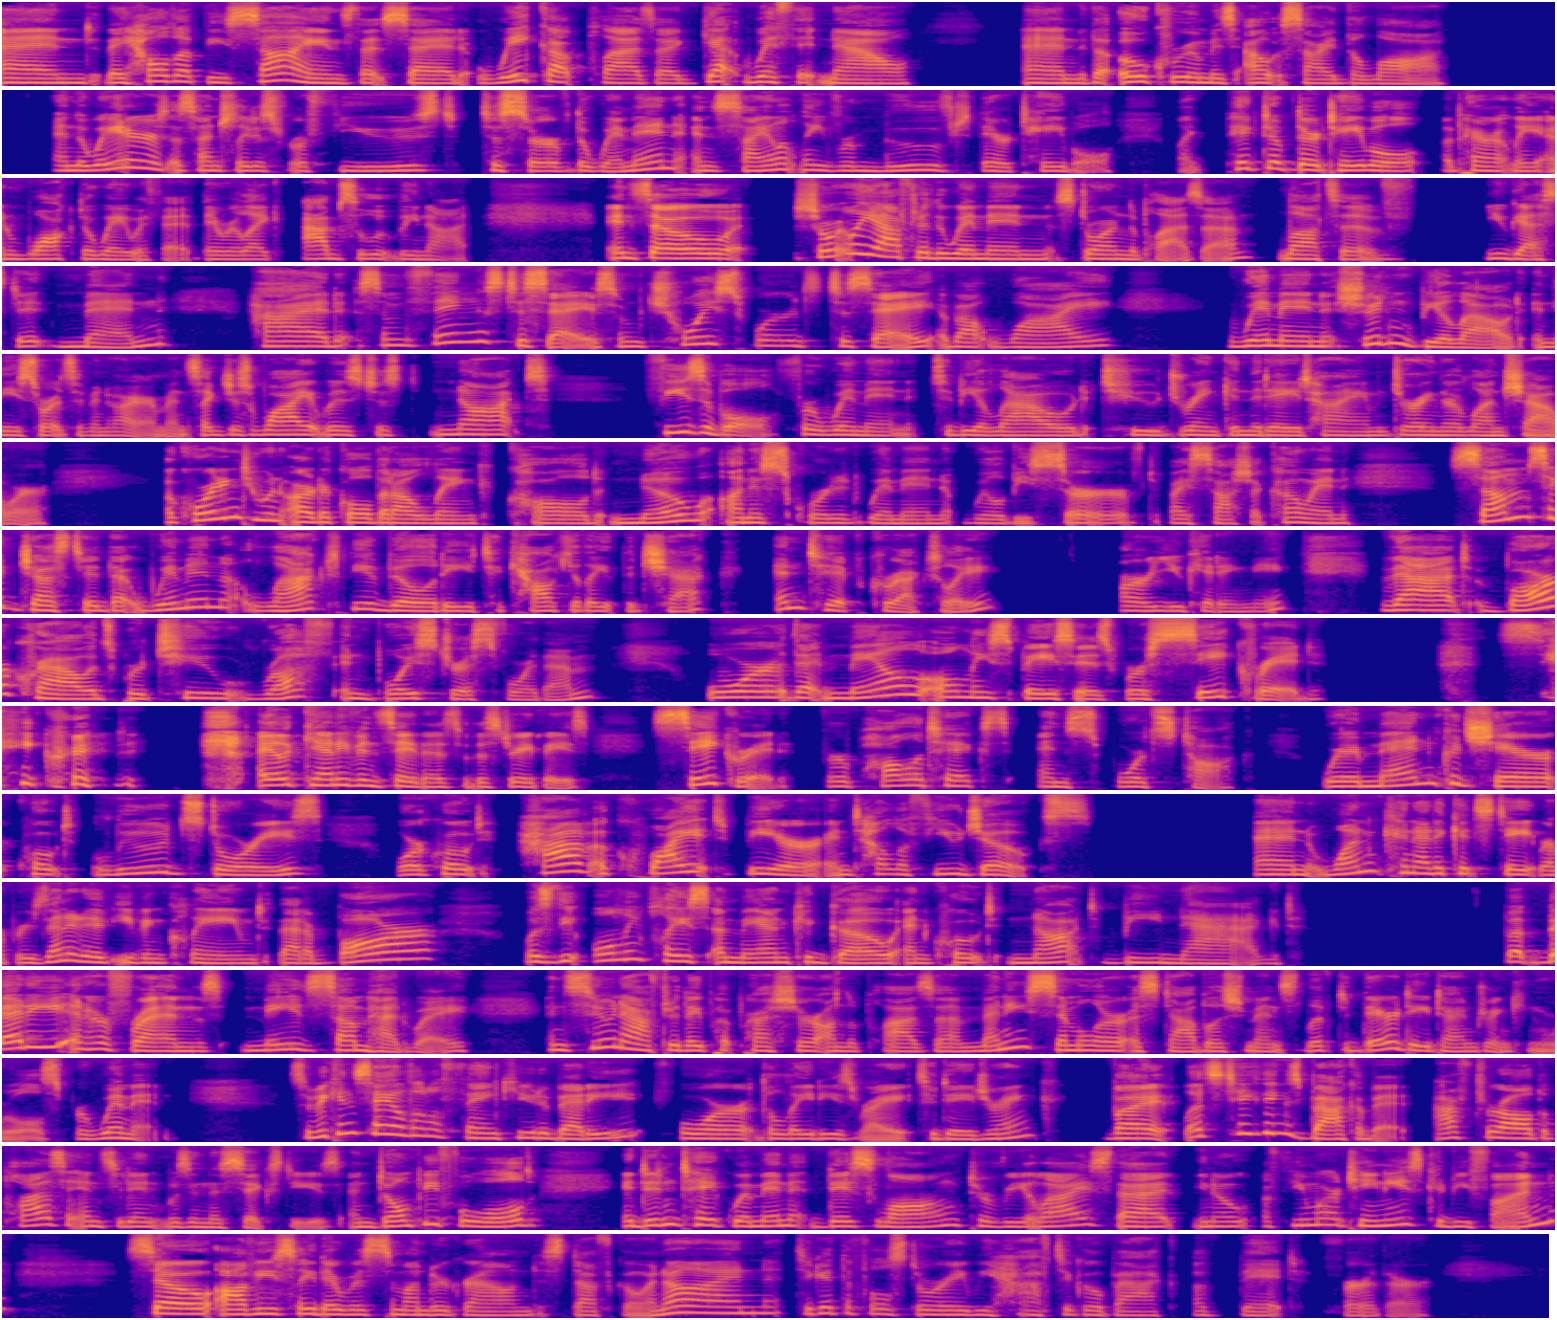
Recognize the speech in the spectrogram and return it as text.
And they held up these signs that said, Wake up, Plaza, get with it now. And the Oak Room is outside the law. And the waiters essentially just refused to serve the women and silently removed their table, like picked up their table apparently and walked away with it. They were like, absolutely not. And so shortly after the women stormed the plaza, lots of, you guessed it, men had some things to say, some choice words to say about why women shouldn't be allowed in these sorts of environments, like just why it was just not feasible for women to be allowed to drink in the daytime during their lunch hour. According to an article that I'll link called No Unescorted Women Will Be Served by Sascha Cohen, some suggested that women lacked the ability to calculate the check and tip correctly. Are you kidding me? That bar crowds were too rough and boisterous for them, or that male only spaces were sacred, sacred I can't even say this with a straight face. Sacred for politics and sports talk, where men could share, quote, lewd stories or, quote, have a quiet beer and tell a few jokes. And one Connecticut state representative even claimed that a bar was the only place a man could go and, quote, not be nagged. But Betty and her friends made some headway, and soon after they put pressure on the plaza, many similar establishments lifted their daytime drinking rules for women. So we can say a little thank you to Betty for the ladies' right to day drink. But let's take things back a bit. After all, the plaza incident was in the 60s, and don't be fooled. It didn't take women this long to realize that, you know, a few martinis could be fun. So obviously, there was some underground stuff going on. To get the full story, we have to go back a bit further.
